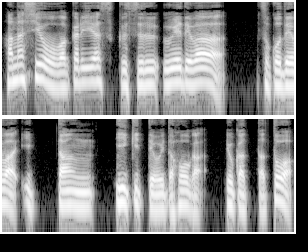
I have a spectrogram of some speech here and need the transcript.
話をわかりやすくする上では、そこでは一旦言い切っておいた方が良かったとは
